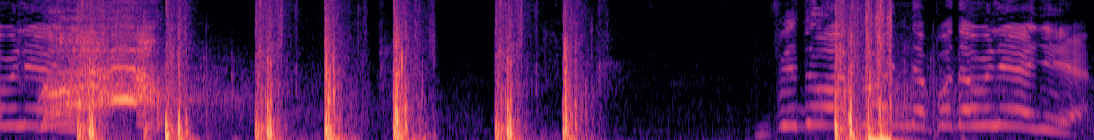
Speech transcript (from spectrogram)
подавление! Веду огонь на подавление!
